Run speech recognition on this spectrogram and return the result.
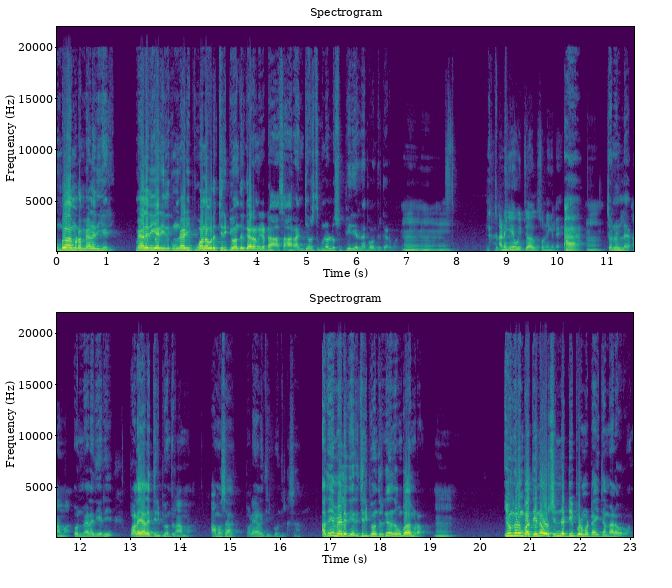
ஒன்பதாம் இடம் மேலதிகாரி. மேலதிகாரி இதுக்கு முன்னாடி போனவர் திருப்பி வந்திருக்காரான்னு கேட்டால் சார் அஞ்சு வருஷத்துக்கு முன்னாடி உள்ள சுப்பீரியர் தான் இப்போ வந்திருக்காருமா அன்னைக்கு ஏன் ஒய்ஃப் ஜாதகத்தை சொன்னீங்களே. சொன்னேன்ல. ஆமாம் ஒரு மேலதிகாரி பழைய ஆளே திருப்பி வந்திருக்கும் ஆமாம் ஆமாம் சார். பழைய ஆளே திருப்பி வந்திருக்கு சார். அதே மேலதிகாரி திருப்பி வந்திருக்கு அந்த ஒன்பதாம் இடம். ம். இவங்களும் பார்த்தீங்கன்னா ஒரு சின்ன டீப் ப்ரொமோட் ஆகி தான் மேலே வருவாங்க.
